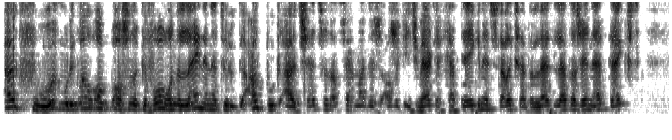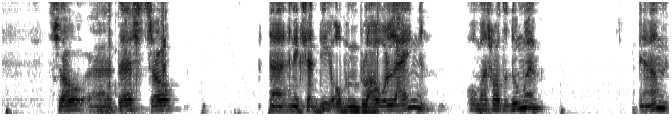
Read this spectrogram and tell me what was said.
uitvoer, moet ik wel oppassen dat ik de volgende lijnen natuurlijk de output uitzet. Zodat zeg maar, dus als ik iets werkelijk ga tekenen, stel ik zet de letters in, hè, tekst. Zo, uh, test, zo. Uh, en ik zet die op een blauwe lijn, om maar eens wat te noemen. Ja.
